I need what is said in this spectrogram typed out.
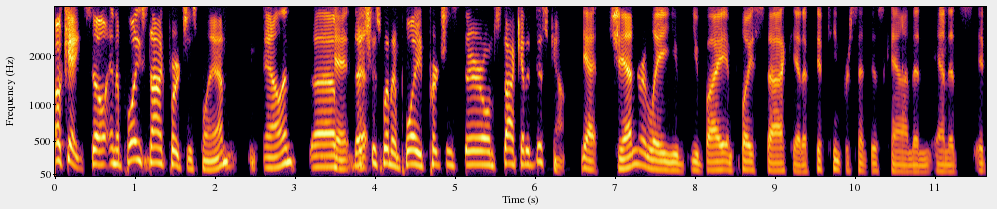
Okay, so an employee stock purchase plan, Alan. Uh, Okay, that's that- just when an employee purchases their own stock at a discount. Yeah, generally you you buy employee stock at a 15% discount and and it's it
